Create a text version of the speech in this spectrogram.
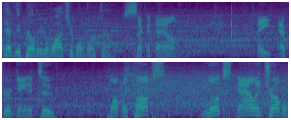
have the ability to watch it one more time. Second down, eight after a gain of two. Plumlee pumps, looks, now in trouble.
